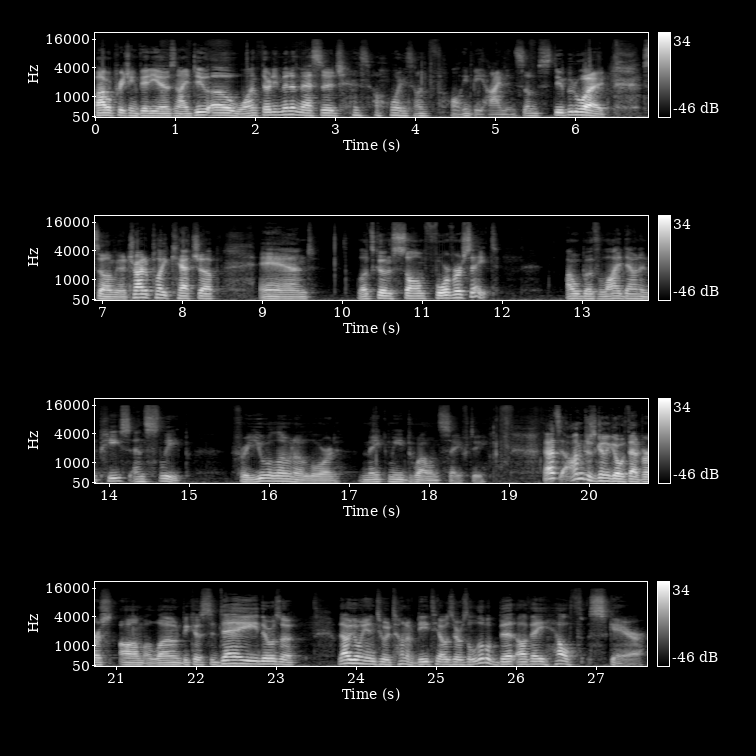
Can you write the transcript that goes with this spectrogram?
Bible preaching videos, and I do owe one 30-minute message. As always, I'm falling behind in some stupid way. So I'm going to try to play catch-up, and let's go to Psalm 4, verse 8. I will both lie down in peace and sleep for you alone, O Lord, make me dwell in safety. That's I'm just gonna go with that verse um, alone because today there was a without going into a ton of details, there was a little bit of a health scare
